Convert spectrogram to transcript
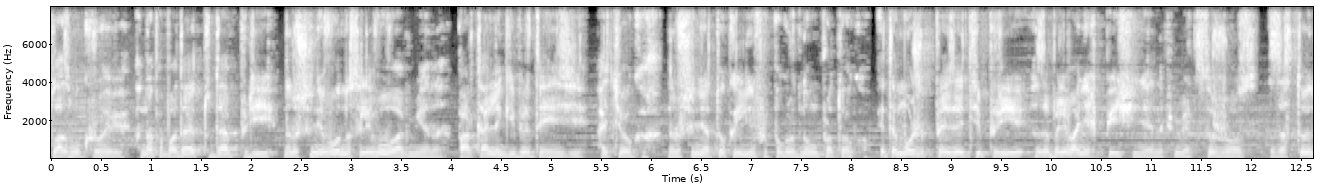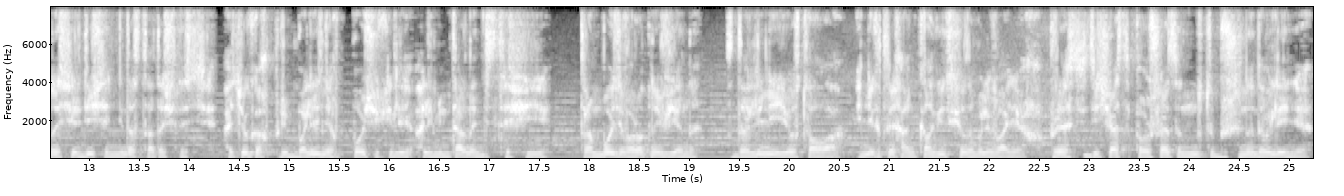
плазму крови. Она попадает туда при нарушении водно-солевого обмена, портальной гипертензии, отеках, нарушении оттока лимфы по грудному протоку. Это может произойти при заболеваниях печени, например, цирроз, застойной сердечной недостаточности, отеках при болезнях почек или алиментарной дистрофии, тромбозе воротной вены, сдавление ее ствола и некоторых онкологических заболеваниях. При астите часто повышается внутрибрюшинное давление.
